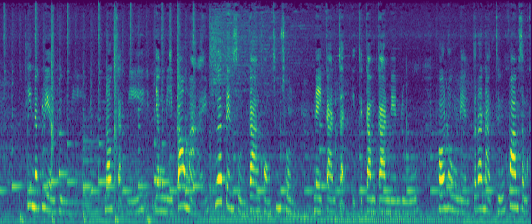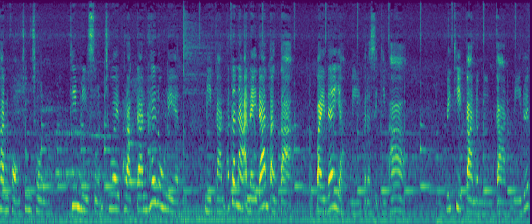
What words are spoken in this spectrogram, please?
21 ที่นักเรียนพึงมี นอกจากนี้ยังมีเป้าหมายเพื่อเป็นศูนย์กลางของชุมชน ในการจัดกิจกรรมการเรียนรู้ เพราะโรงเรียนตระหนักถึงความสำคัญของชุมชน ที่มีส่วนช่วยผลักดันให้โรงเรียน มีการพัฒนาในด้านต่างๆ ไปได้อย่างมีประสิทธิภาพ วิธีการดำเนินการมีด้วย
